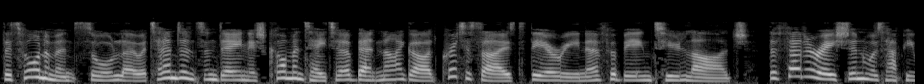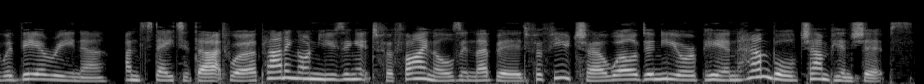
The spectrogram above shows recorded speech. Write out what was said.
The tournament saw low attendance and Danish commentator Bent Nygaard criticized the arena for being too large. The federation was happy with the arena, and stated that were planning on using it for finals in their bid for future World and European Handball Championships.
